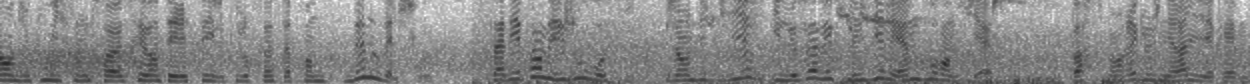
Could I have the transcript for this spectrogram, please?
Non, du coup, il se montre très intéressé, il a toujours soif d'apprendre de nouvelles choses. Ça dépend des jours aussi. J'ai envie de dire, il le fait avec plaisir et aime vous rendre fier parce qu'en règle générale il est quand même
